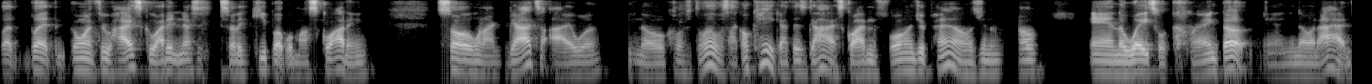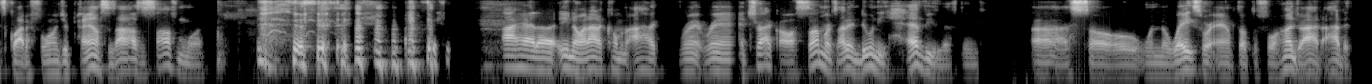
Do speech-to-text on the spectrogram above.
but but going through high school, I didn't necessarily keep up with my squatting. So when I got to Iowa, you know, Coach Doyle was like, okay, got this guy squatting 400 pounds, you know, and the weights were cranked up, and you know, and I hadn't squatted 400 pounds since I was a sophomore. I had a, you know, and I had come, I had ran, ran track all summer, so I didn't do any heavy lifting. Uh, so when the weights were amped up to 400, I had, I had to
